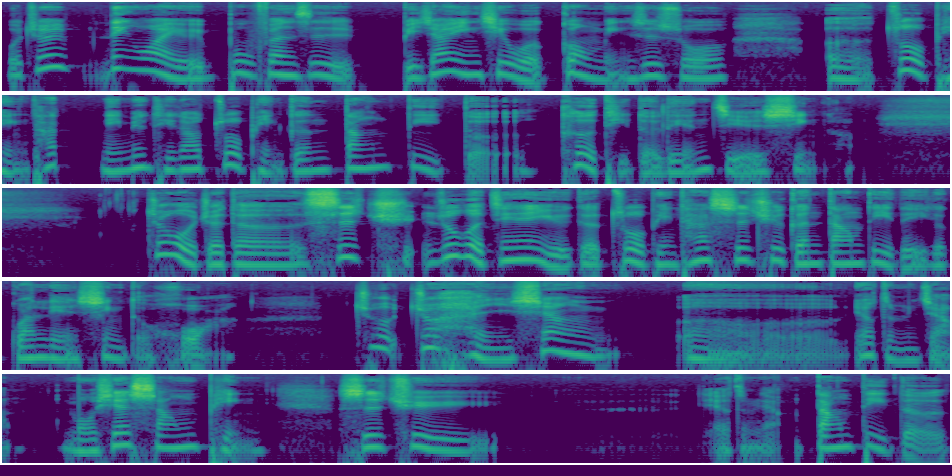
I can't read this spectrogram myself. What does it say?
我觉得另外有一部分是比较引起我共鸣，是说呃作品它里面提到作品跟当地的课题的连结性哈。就我觉得失去，如果今天有一个作品它失去跟当地的一个关联性的话。就就很像，呃，要怎么讲？某些商品失去要怎么讲？当地的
